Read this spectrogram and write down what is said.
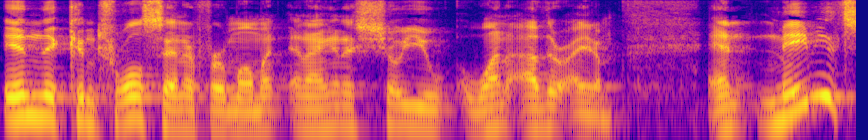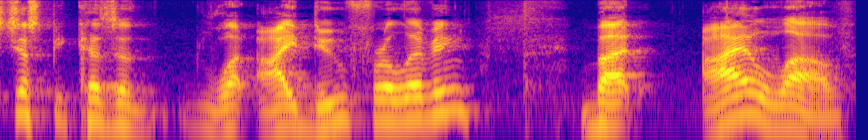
in the control center for a moment, and I'm going to show you one other item. And maybe it's just because of what I do for a living, but I love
